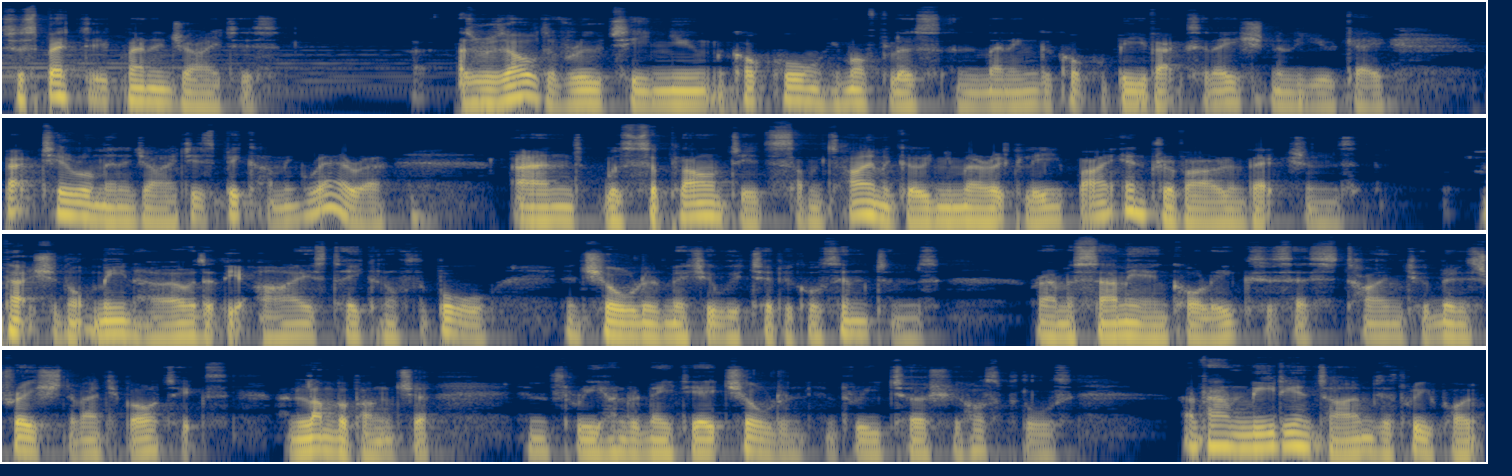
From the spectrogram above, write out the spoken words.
Suspected meningitis. As a result of routine pneumococcal, haemophilus, and meningococcal B vaccination in the UK, bacterial meningitis is becoming rarer and was supplanted some time ago numerically by enteroviral infections. That should not mean, however, that the eye is taken off the ball in children admitted with typical symptoms. Ramasamy and colleagues assessed time to administration of antibiotics and lumbar puncture in 388 children in three tertiary hospitals and found median times of 3.1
